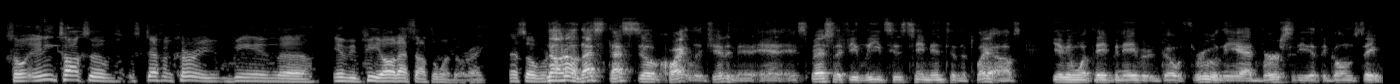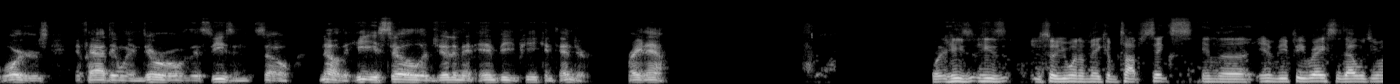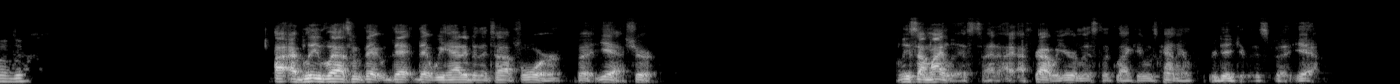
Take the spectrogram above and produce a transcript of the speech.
so any talks of Stephen Curry being the MVP, all that's out the window, right? That's over. No, no, that's that's still quite legitimate, and especially if he leads his team into the playoffs, given what they've been able to go through and the adversity that the Golden State Warriors have had to endure over this season. So, no, that he is still a legitimate MVP contender right now. Well, he's he's. So you want to make him top six in the MVP race? Is that what you want to do? I, I believe last week that, that that we had him in the top four, but yeah, sure. At least on my list, I, I, forgot what your list looked like. It was kind of ridiculous, but yeah,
